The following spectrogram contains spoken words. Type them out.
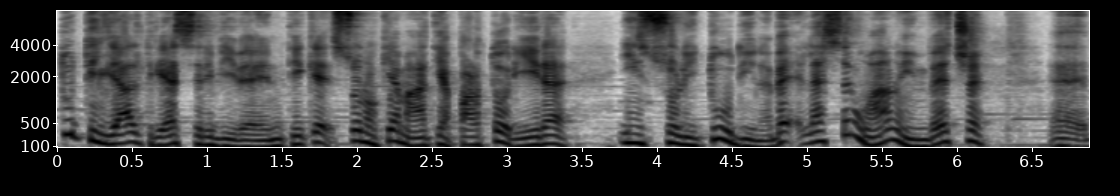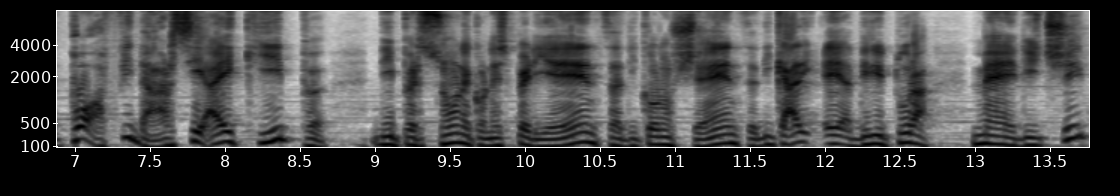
tutti gli altri esseri viventi che sono chiamati a partorire in solitudine. Beh, l'essere umano invece eh, può affidarsi a equip di persone con esperienza, di conoscenze, di cari e addirittura medici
